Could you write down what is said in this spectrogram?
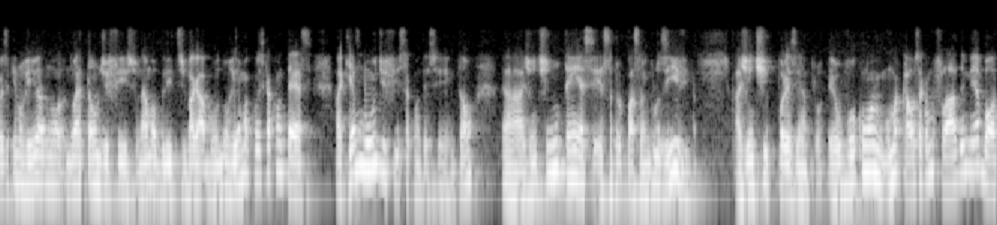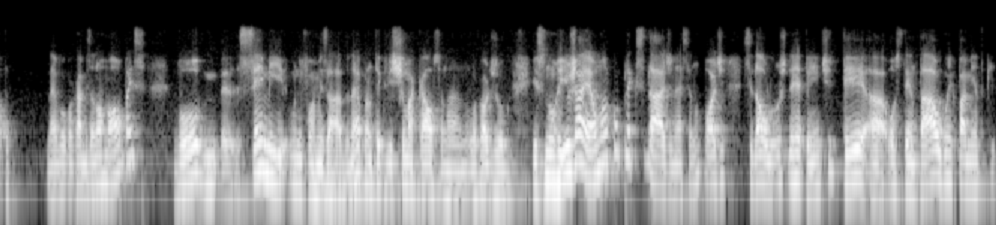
Coisa que no Rio não é tão difícil, né? Uma blitz de vagabundo no Rio é uma coisa que acontece. Aqui é muito difícil acontecer. Então, a gente não tem essa preocupação. Inclusive, a gente, por exemplo, eu vou com uma calça camuflada e meia bota. Né? Vou com a camisa normal, mas vou eh, semi-uniformizado, né? Para não ter que vestir uma calça na, no local de jogo. Isso no Rio já é uma complexidade, né? Você não pode se dar o luxo, de repente, ter, uh, ostentar algum equipamento que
